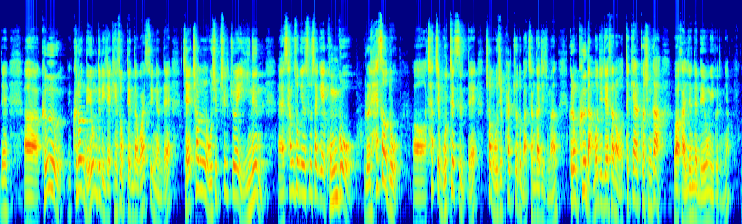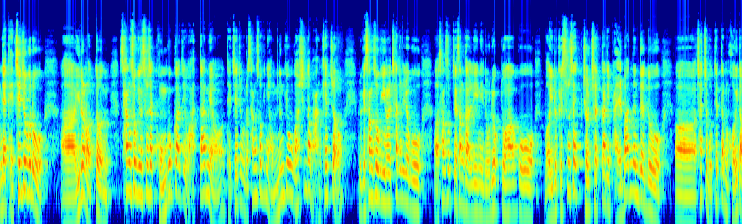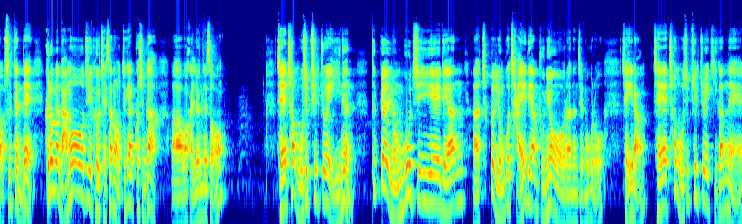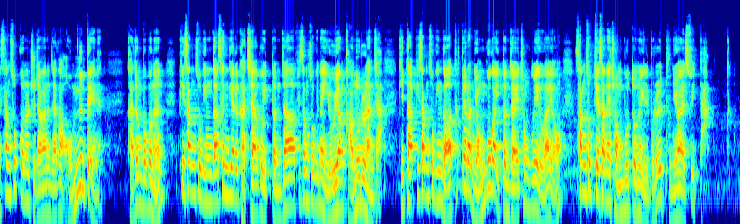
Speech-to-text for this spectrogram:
네, 어, 그 그런 내용들이 이제 계속된다고 할 수 있는데 제 1057조의 2는 상속인 수색의 공고를 해서도 어, 찾지 못했을 때 1058조도 마찬가지지만 그럼 그 나머지 재산을 어떻게 할 것인가와 관련된 내용이거든요. 근데 대체적으로 어, 이런 어떤 상속인 수색 공고까지 왔다면 대체적으로 상속인이 없는 경우가 훨씬 더 많겠죠. 그렇게 상속인을 찾으려고 어, 상속재산 관리인이 노력도 하고 뭐 이렇게 수색 절차까지 밟았는데도 어, 찾지 못했다면 거의 다 없을 텐데 그러면 나머지 그 재산을 어떻게 할 것인가와 관련돼서 제 1057조의 2는 특별 연고지에 대한 아, 특별 연고자에 대한 분여라는 제목으로 제1항 제 1057조의 기간 내에 상속권을 주장하는 자가 없는 때에는 가정법원은 피상속인과 생계를 같이 하고 있던 자, 피상속인의 요양 간호를 한 자, 기타 피상속인과 특별한 연고가 있던 자의 청구에 의하여 상속재산의 전부 또는 일부를 분여할 수 있다.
